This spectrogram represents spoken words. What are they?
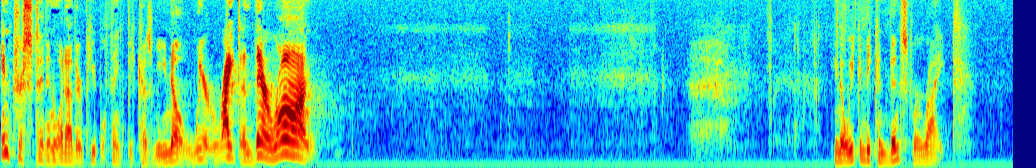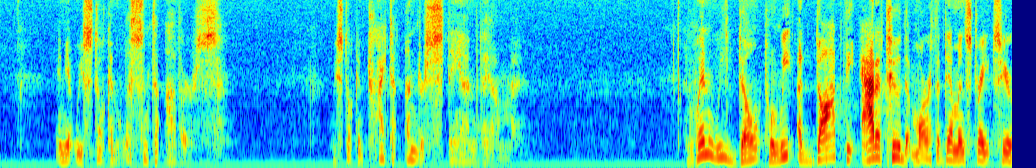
interested in what other people think because we know we're right and they're wrong. You know, we can be convinced we're right, and yet we still can listen to others. We still can try to understand them. And when we don't, when we adopt the attitude that Martha demonstrates here,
